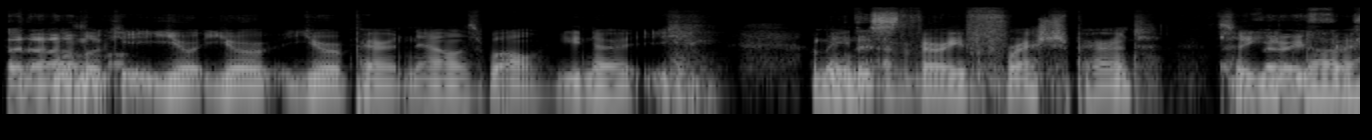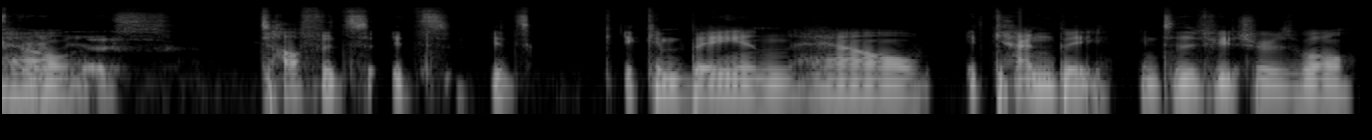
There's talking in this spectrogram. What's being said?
But um, well, look, you're you're you're a parent now as well. You know, I mean, well, this, a very fresh parent, so you know how parent, yes. tough it's it's it's it can be and how it can be into the future as well.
